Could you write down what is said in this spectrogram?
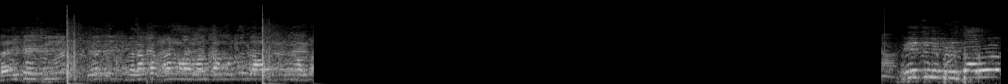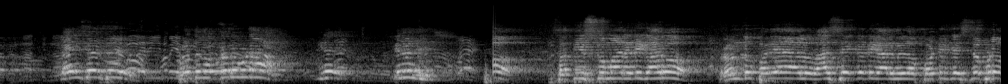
దయచేసి వెనపడుతున్న వాళ్ళంతా ముందు రావాల్సిందిగా స్పీచ్ని పిలుస్తారు. దయచేసి ప్రతి ఒక్కరు కూడా వినండి. సతీష్ కుమార్ రెడ్డి గారు రెండు పర్యాయాలు రాజశేఖర రెడ్డి గారి మీద పోటీ చేసినప్పుడు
